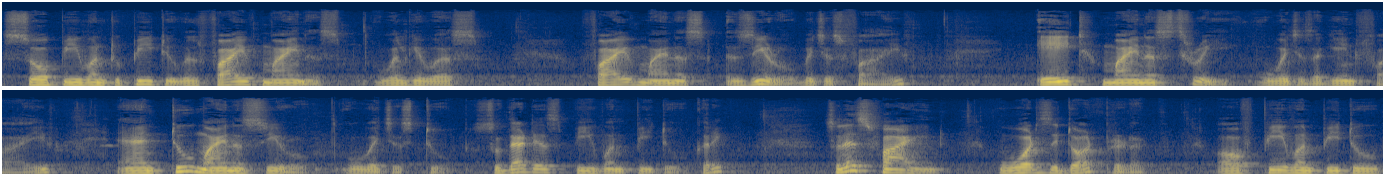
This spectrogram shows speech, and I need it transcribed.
So P1 to P2 will 5 minus will give us 5 minus 0, which is 5. 8 minus 3, which is again 5. And 2 minus 0, which is 2. So that is P1, P2, correct? So let's find what is the dot product of P1, P2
